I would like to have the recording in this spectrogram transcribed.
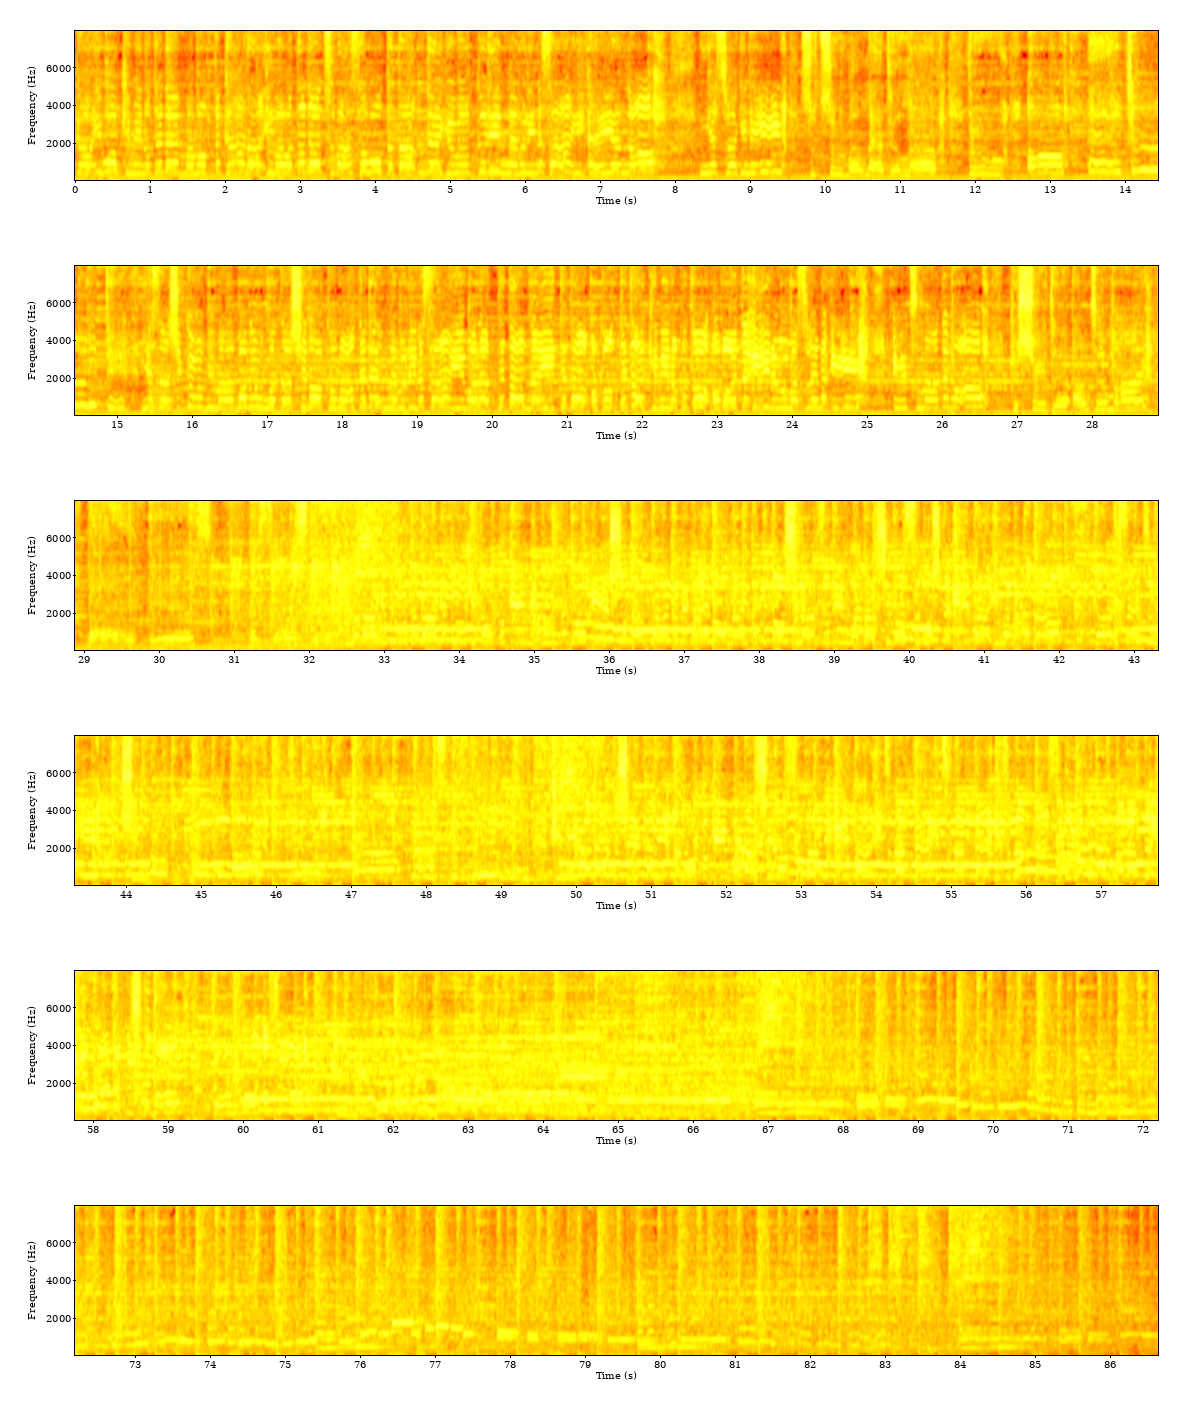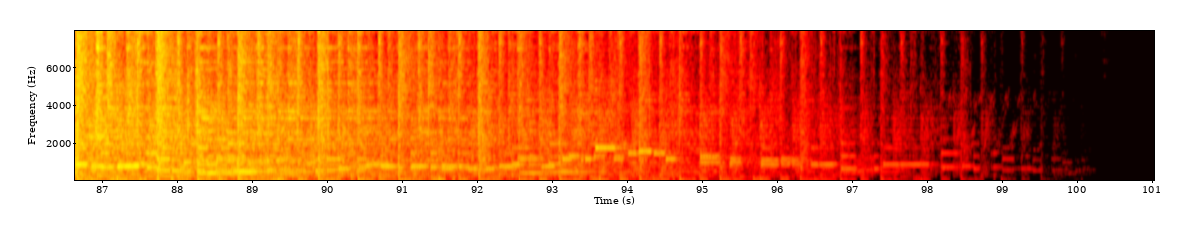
界を君の手で守ったから今はただ翼を畳んでゆっくり眠りなさい永遠の安らぎに包まれて Love through all eternity 優しく見守る私のこの手で眠りなさい笑ってた泣いてた怒ってた君のこと覚えている忘れないいつまでも決して Until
